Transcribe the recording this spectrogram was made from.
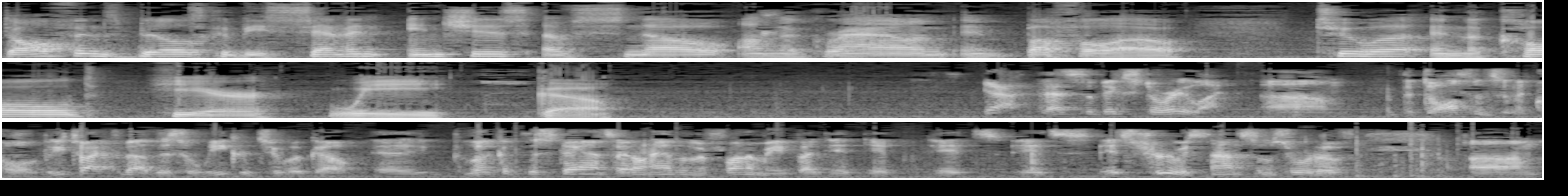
Dolphins Bills could be seven inches of snow on the ground in Buffalo. Tua in the cold. Here we go. Yeah, that's the big storyline. Um, the Dolphins in the cold. We talked about this a week or two ago. Uh, look up the stats. I don't have them in front of me, but it, it, it's it's it's true. It's not some sort of um,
